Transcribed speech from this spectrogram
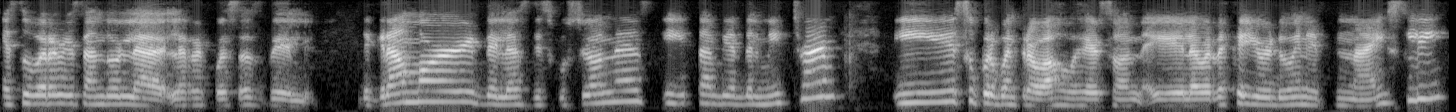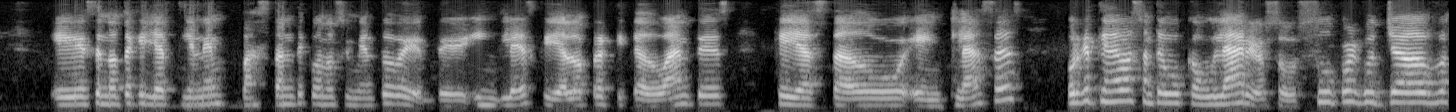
Estuve revisando la- las respuestas del, de grammar, de las discusiones y también del midterm. Y súper buen trabajo, Gerson. Eh, la verdad es que you're doing it nicely. Eh, se nota que ya tienen bastante conocimiento de, de inglés, que ya lo ha practicado antes, que ya ha estado en clases porque tiene bastante vocabulario, so super good job,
